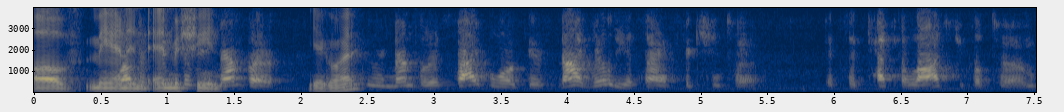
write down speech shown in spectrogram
of man well, and, and machine. Remember, yeah, go ahead. Remember, a cyborg is not really a science fiction term. It's a technological term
